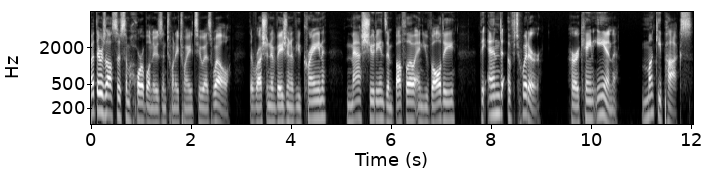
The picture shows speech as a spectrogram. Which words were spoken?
But there was also some horrible news in 2022 as well the Russian invasion of Ukraine, mass shootings in Buffalo and Uvalde, the end of Twitter, Hurricane Ian, monkeypox,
